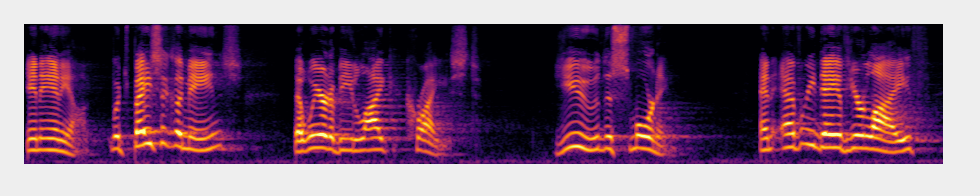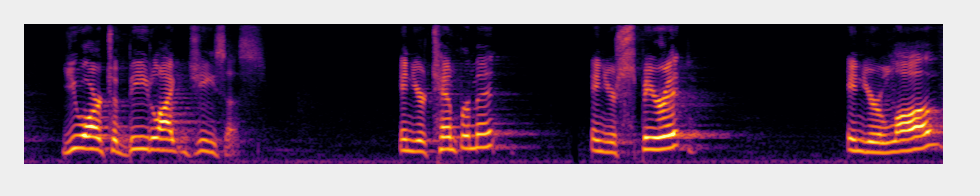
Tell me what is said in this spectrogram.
in Antioch, which basically means that we are to be like Christ. You this morning and every day of your life, you are to be like Jesus in your temperament, in your spirit, in your love.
